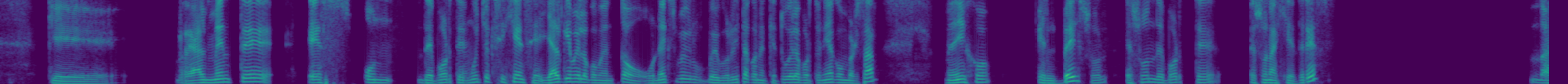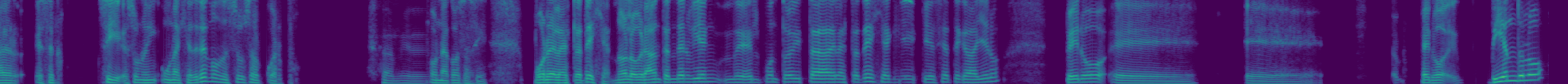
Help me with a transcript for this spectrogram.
que realmente es un deporte de mucha exigencia. Y alguien me lo comentó, un ex beisbolista con el que tuve la oportunidad de conversar, me dijo, el béisbol es un deporte, es un ajedrez. A ver, es el, sí, es un, ajedrez donde se usa el cuerpo. Ah, una cosa así. Por la estrategia. No he logrado entender bien el punto de vista de la estrategia que, decía este caballero, pero, eh, eh, pero eh, viéndolo,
